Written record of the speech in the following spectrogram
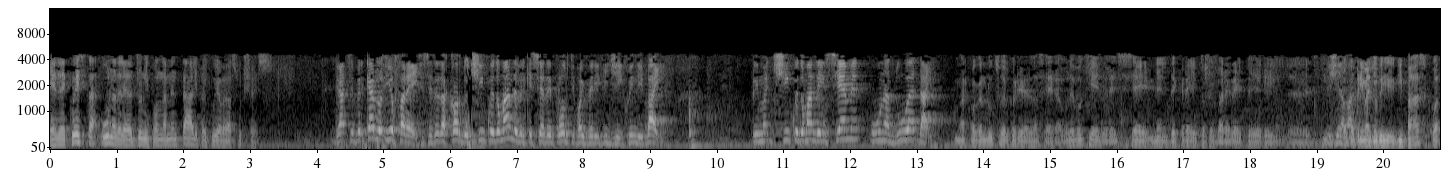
ed è questa una delle ragioni fondamentali per cui avrà successo. Grazie per Carlo, io farei, se siete d'accordo, cinque domande perché siete pronti poi per i TG, quindi vai. Prima cinque domande insieme, una, due, dai. Marco Galluzzo del Corriere della Sera, volevo chiedere se nel decreto che varerete il, eh, prima di, di Pasqua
